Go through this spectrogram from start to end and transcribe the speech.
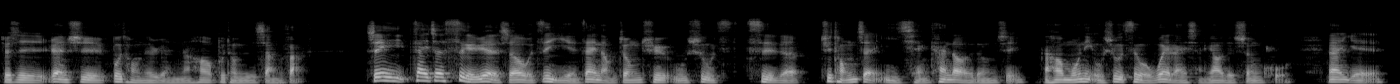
就是认识不同的人，然后不同的想法。所以在这四个月的时候，我自己也在脑中去无数次的去统整以前看到的东西，然后模拟无数次我未来想要的生活。那也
